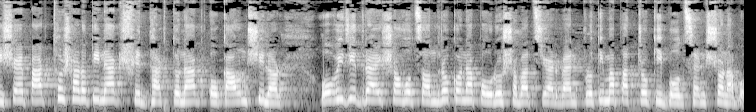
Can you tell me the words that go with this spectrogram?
বিষয়ে পার্থ সারথী নাগ, সিদ্ধার্থ নাগ ও কাউন্সিলর অভিজিৎ রায় সহ চন্দ্রকোনা পৌরসভার চেয়ারম্যান প্রতিমা পাত্র কি বলছেন শোনাবো।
